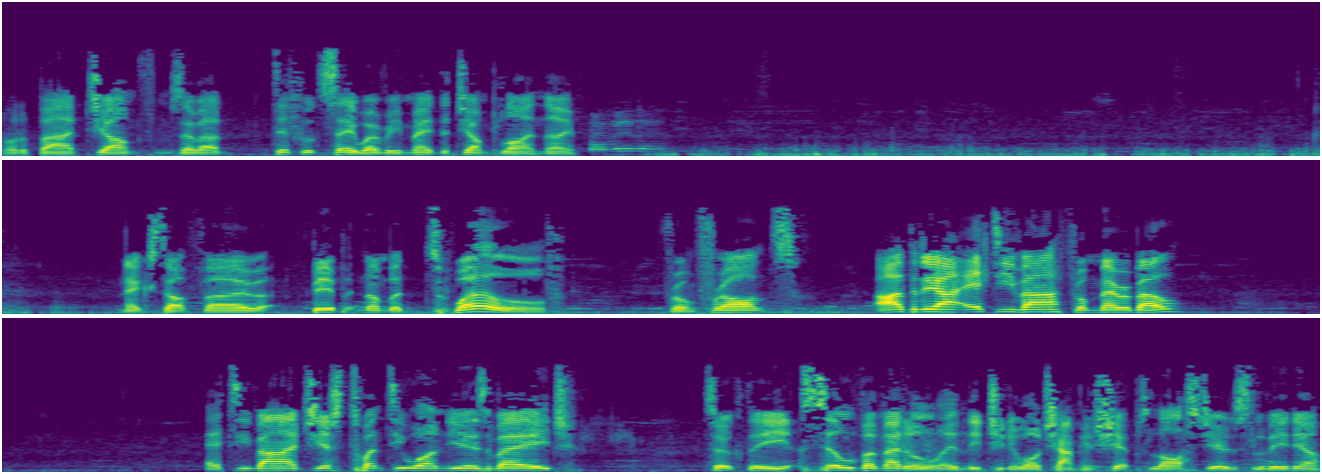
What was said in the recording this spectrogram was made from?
Not a bad jump from Zoad. Difficult to say whether he made the jump line though. Next up though, bib number 12 from France. Adrien Etivin from Méribel. Etivin, just 21 years of age, took the silver medal in the Junior World Championships last year in Slovenia.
